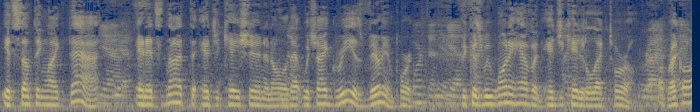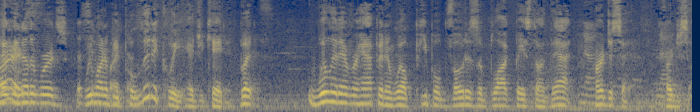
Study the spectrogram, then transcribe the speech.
it's something like that. Yes. And it's not the education and all of that, which I agree is very important. Important, yes. Because we want to have an educated electoral. Right. Of right? course. In- In other words, That's we want to be politically educated. But will it ever happen and will people vote as a bloc based on that? No. Hard to say. No. Hard to say.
